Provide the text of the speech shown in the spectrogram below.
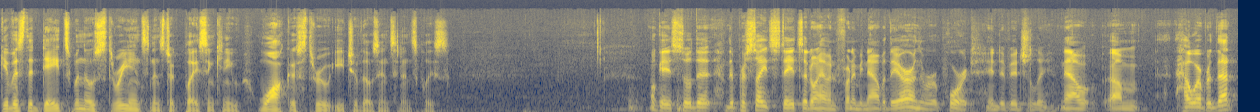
give us the dates when those three incidents took place, and can you walk us through each of those incidents, please? Okay, so the, the precise states I don't have in front of me now, but they are in the report individually. Now, um, however, that,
